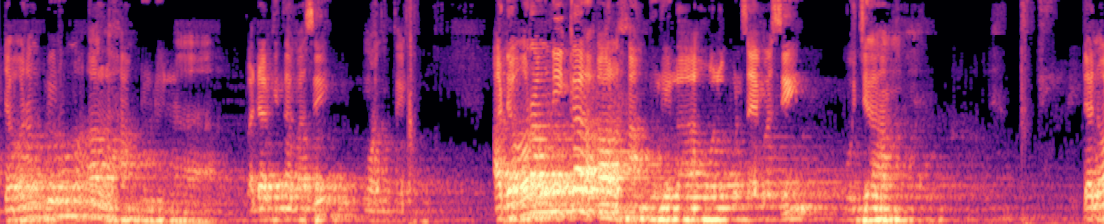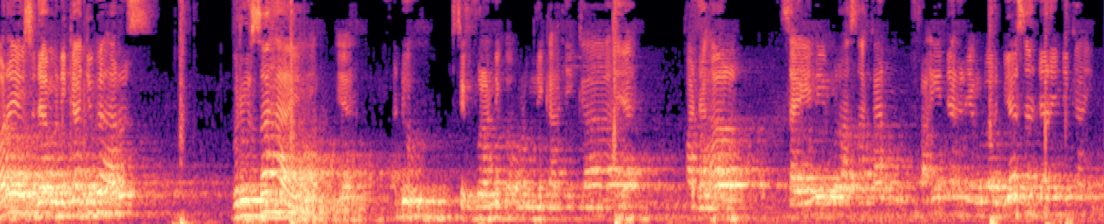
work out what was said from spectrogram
Ada orang beli rumah, alhamdulillah. Padahal kita masih ngonteng. Ada orang nikah, alhamdulillah, walaupun saya masih bujang. Dan orang yang sudah menikah juga harus berusaha ini, ya. Aduh, si ini kok belum nikah nikah ya. Padahal saya ini merasakan faidah yang luar biasa dari nikah ini.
